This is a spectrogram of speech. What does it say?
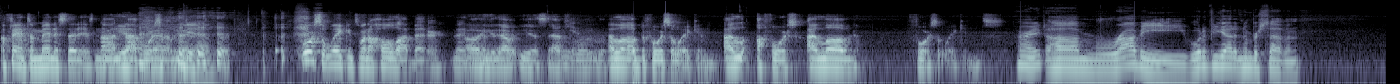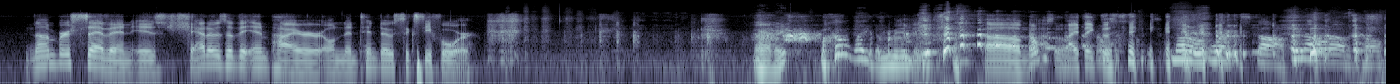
A Phantom Menace, that is, not, Yeah, not Force. Awakens. Yeah. Force Awakens went a whole lot better. Than, Oh, yeah, that. that, yes, absolutely. I loved The Force Awakens. I lo- a Force. I loved Force Awakens. All right. Um, Robbie, what have you got at number seven? Number seven is Shadows of the Empire on Nintendo 64. All right. wait a minute. Um, That was a- I think the No, wait, stop. You're not allowed to talk.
